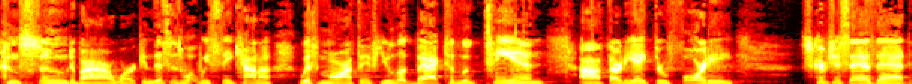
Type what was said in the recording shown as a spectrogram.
consumed by our work? And this is what we see kind of with Martha. If you look back to Luke 10, uh, 38 through 40, scripture says that,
